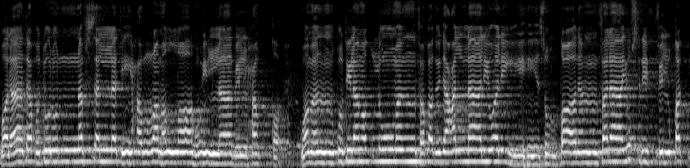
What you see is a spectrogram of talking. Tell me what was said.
ولا تقتلوا النفس التي حرم الله إلا بالحق. ومن قتل مظلوما فقد جعلنا لوليه سلطانا فلا يسرف في القتل.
